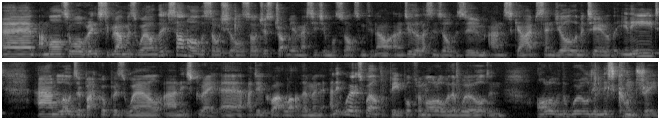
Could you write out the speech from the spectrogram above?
Um, I'm also over Instagram as well. It's on all the socials, so just drop me a message and we'll sort something out. And I do the lessons over Zoom and Skype, send you all the material that you need and loads of backup as well. And it's great. Uh, I do quite a lot of them, and, and it works well for people from all over the world and all over the world in this country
